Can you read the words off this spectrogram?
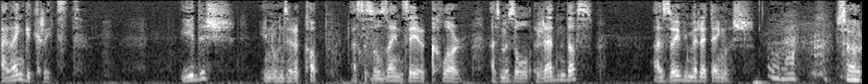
reingekritzt Jiddisch in unser Kopf. Also es soll sein sehr klar. Also man soll reden das, also wie man redet So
